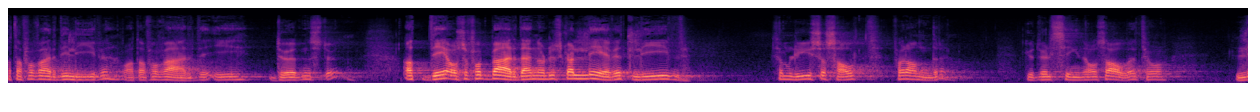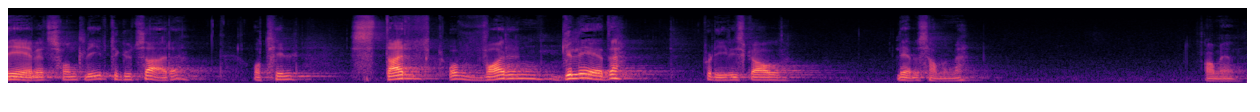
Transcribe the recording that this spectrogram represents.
At han får være det i livet, og at han får være det i dødens stund. At det også får bære deg når du skal leve et liv som lys og salt for andre. Gud velsigne oss alle til å leve et sånt liv til Guds ære og til sterk og varm glede for de vi skal leve sammen med. Amen.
